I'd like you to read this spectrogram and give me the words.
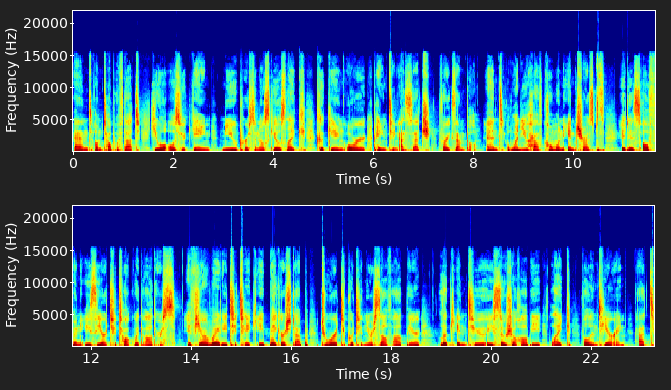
And on top of that, you will also gain new personal skills like cooking or painting as such, for example. And when you have common interests, it is often easier to talk with others. If you're ready to take a bigger step toward putting yourself out there, look into a social hobby like volunteering at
